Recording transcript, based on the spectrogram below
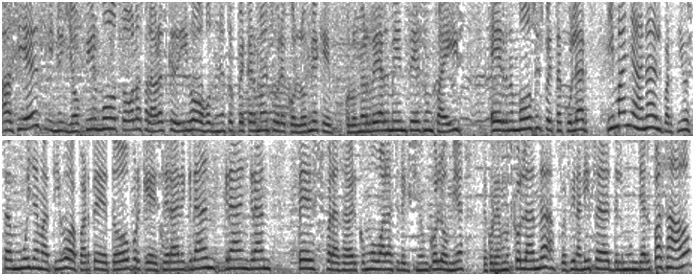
Así es, y yo firmo todas las palabras que dijo José Néstor Peckerman sobre Colombia, que Colombia realmente es un país hermoso, espectacular. Y mañana el partido está muy llamativo, aparte de todo, porque será el gran, gran, gran test para saber cómo va la selección Colombia. Recordemos que Holanda fue finalista del Mundial pasado.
